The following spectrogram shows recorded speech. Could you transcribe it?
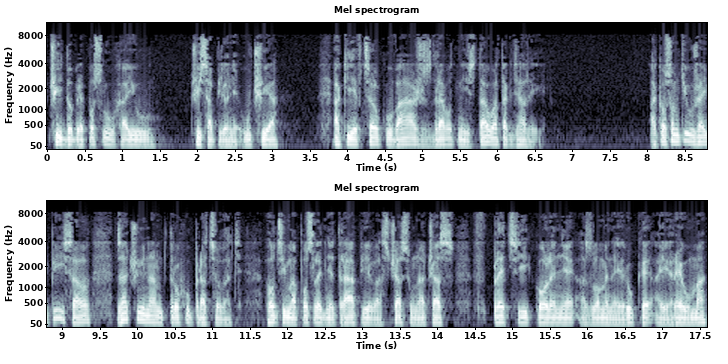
či dobre poslúchajú, či sa pilne učia, aký je v celku váš zdravotný stav a tak ďalej. Ako som ti už aj písal, začínam trochu pracovať, hoci ma posledne trápieva z času na čas v pleci, kolene a zlomenej ruke aj reuma,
